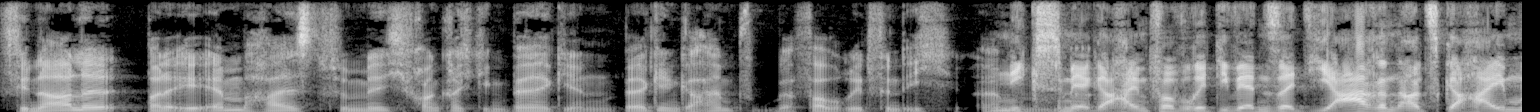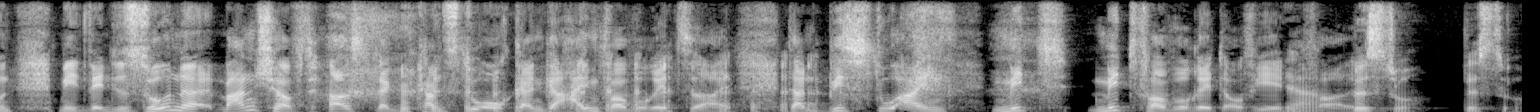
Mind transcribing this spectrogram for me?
Finale bei der EM heißt für mich Frankreich gegen Belgien. Belgien Geheimfavorit, finde ich. Ähm, Nix mehr Geheimfavorit. Die werden seit Jahren als Geheim. Und mit, wenn du so eine Mannschaft hast, dann kannst du auch kein Geheimfavorit sein. Dann bist du ein Mit Mitfavorit auf jeden ja, Fall. Bist du. Bist du,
